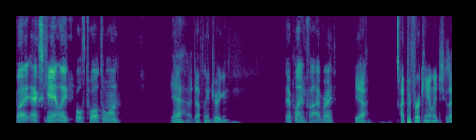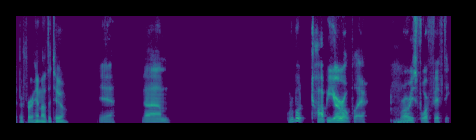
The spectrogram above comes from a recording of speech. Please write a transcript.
by X Cantlay, both twelve to one. Yeah, definitely intriguing. They're playing five, right? Yeah. I prefer Cantlay just because I prefer him of the two. Yeah. Um. What about top Euro player? Rory's four fifty.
